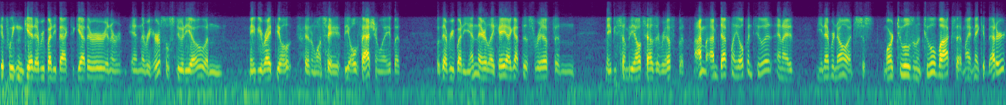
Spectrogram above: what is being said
if we can get everybody back together in a, in the rehearsal studio and maybe write the old I don't want to say the old-fashioned way, but with everybody in there, like, hey, I got this riff, and maybe somebody else has a riff. But I'm I'm definitely open to it, and I you never know. It's just more tools in the toolbox that might make it better.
